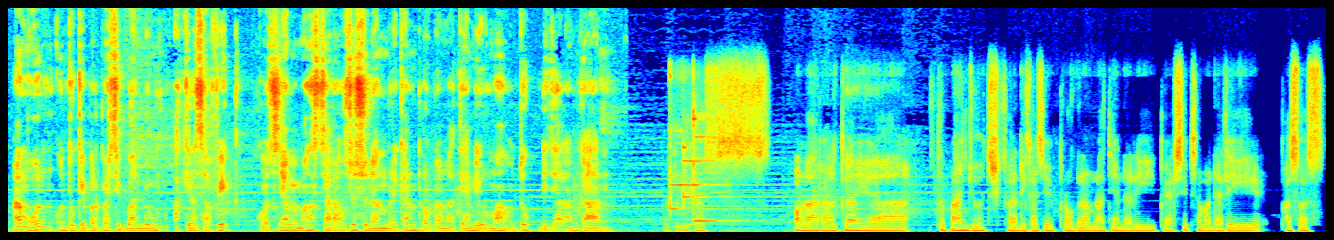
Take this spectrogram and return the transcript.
namun, untuk kiper Persib Bandung, Akil Safik, coachnya memang secara khusus sudah memberikan program latihan di rumah untuk dijalankan. Aktivitas olahraga ya tetap lanjut jika dikasih program latihan dari Persib sama dari Pasos.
